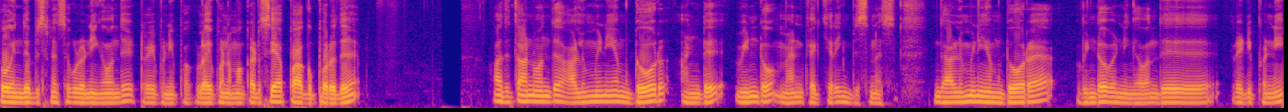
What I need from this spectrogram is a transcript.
ஸோ இந்த பிஸ்னஸை கூட நீங்கள் வந்து ட்ரை பண்ணி பார்க்கலாம். இப்போ நம்ம கடைசியாக பார்க்க போகிறது அதுதான் வந்து aluminium door and window manufacturing business இந்த அலுமினியம் டோரை விண்டோவை நீங்கள் வந்து ரெடி பண்ணி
